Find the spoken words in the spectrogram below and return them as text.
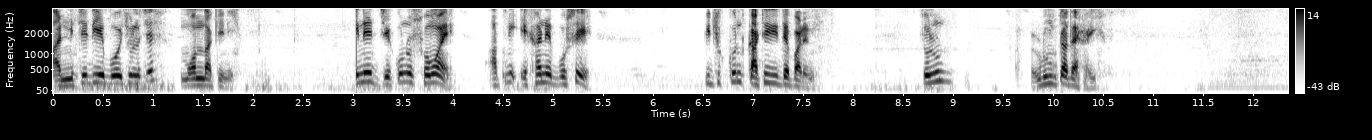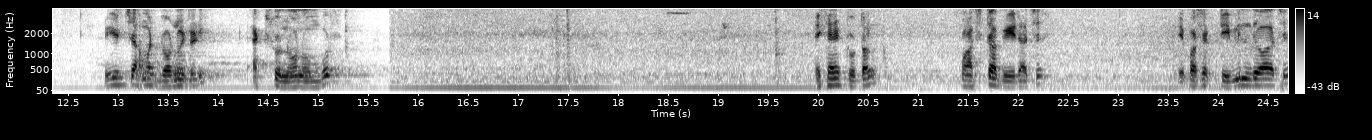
আর নিচে দিয়ে বই চলেছে মন্দাকিনি। দিনের যে কোনো সময় আপনি এখানে বসে কিছুক্ষণ কাটিয়ে দিতে পারেন। চলুন রুমটা দেখাই। এই হচ্ছে আমার ডরমেটারি একশো ন নম্বর। এখানে টোটাল পাঁচটা বেড আছে। এপাশে টেবিল দেওয়া আছে।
